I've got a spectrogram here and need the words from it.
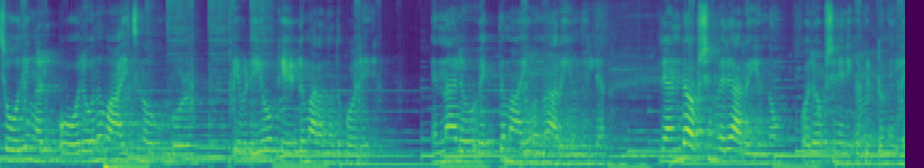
ചോദ്യങ്ങൾ ഓരോന്ന് വായിച്ചു നോക്കുമ്പോഴും എവിടെയോ കേട്ട് മറന്നതുപോലെ എന്നാലോ വ്യക്തമായി ഒന്നും അറിയുന്നില്ല. രണ്ട് ഓപ്ഷൻ വരെ അറിയുന്നു. ഒരു ഓപ്ഷൻ എനിക്ക് കിട്ടുന്നില്ല.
